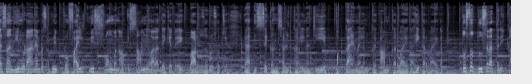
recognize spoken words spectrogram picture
पैसा नहीं उड़ाना है, बस अपनी प्रोफ़ाइल इतनी स्ट्रॉन्ग बनाओ कि सामने वाला देखे तो एक बार तो ज़रूर सोचे, यार, इससे कंसल्ट कर लेना चाहिए पक्का एमएलएम का काम करवाएगा, ही करवाएगा। दोस्तों, दूसरा तरीका,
